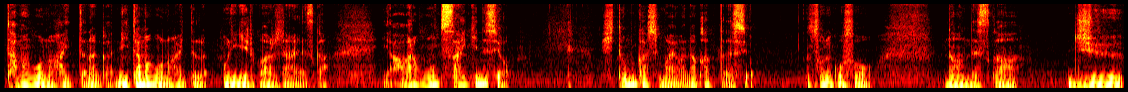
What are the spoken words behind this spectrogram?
卵の入ったなんか煮卵の入ったおにぎりとかあるじゃないですか。いやあれほんと最近ですよ。一昔前はなかったですよ。それこそ何ですか10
